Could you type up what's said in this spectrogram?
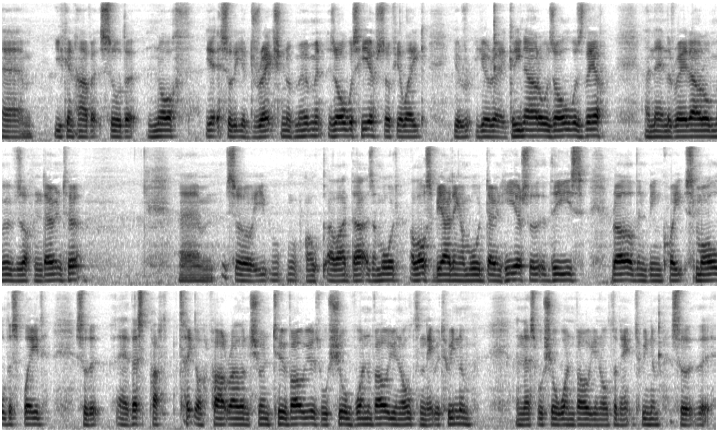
um, you can have it so that north, yeah, so that your direction of movement is always here. So if you like, your your uh, green arrow is always there, and then the red arrow moves up and down to it. Um, so you, I'll, I'll, add that as a mode. I'll also be adding a mode down here so that these, rather than being quite small displayed, so that uh, this particular part, rather than showing two values, will show one value and alternate between them. And this will show one value and alternate between them, so that the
